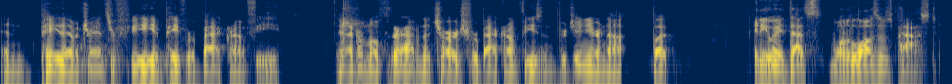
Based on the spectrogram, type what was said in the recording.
and pay them a transfer fee and pay for a background fee. And I don't know if they're having to charge for background fees in Virginia or not. But anyway, that's one of the laws that was passed.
